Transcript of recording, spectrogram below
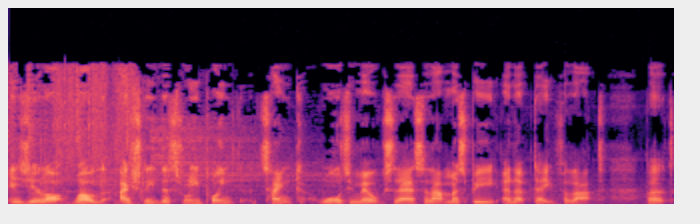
is your lot. Well actually the three point tank water milks there so that must be an update for that. But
